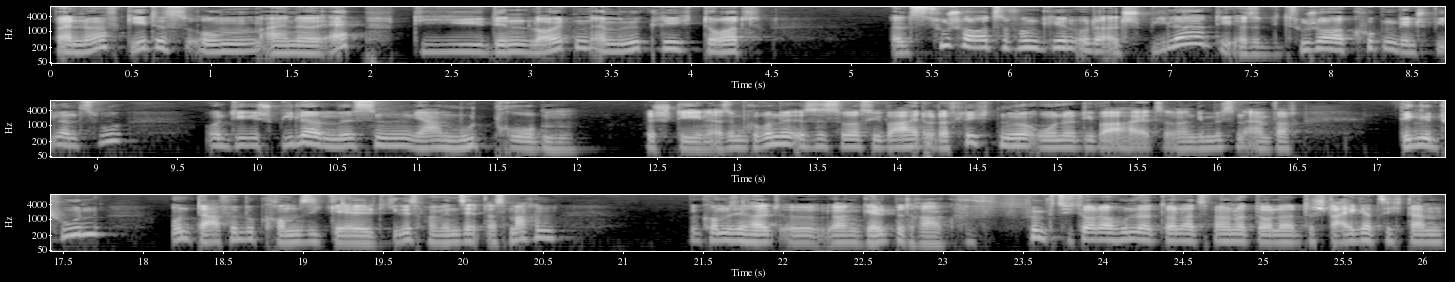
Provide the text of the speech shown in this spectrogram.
Bei Nerve geht es um eine App, die den Leuten ermöglicht, dort als Zuschauer zu fungieren oder als Spieler. Die, also die Zuschauer gucken den Spielern zu und die Spieler müssen ja Mutproben bestehen. Also im Grunde ist es sowas wie Wahrheit oder Pflicht, nur ohne die Wahrheit, sondern die müssen einfach Dinge tun und dafür bekommen sie Geld. Jedes Mal, wenn sie etwas machen, bekommen sie halt äh, ja, einen Geldbetrag. 50 Dollar, 100 Dollar, 200 Dollar. Das steigert sich dann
